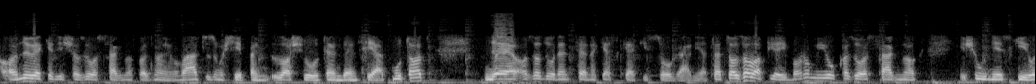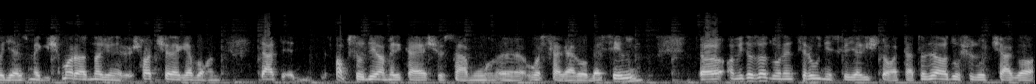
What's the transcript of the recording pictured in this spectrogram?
a növekedés az országnak az nagyon változó, most éppen lassú tendenciát mutat, de az adórendszernek ezt kell kiszolgálnia. Tehát az alapjai baromi jók az országnak, és úgy néz ki, hogy ez meg is marad, nagyon erős hadserege van, tehát abszolút Dél-Amerika első számú országáról beszélünk. Amit az adórendszer úgy néz ki, hogy el is tart, tehát az eladósodottsága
